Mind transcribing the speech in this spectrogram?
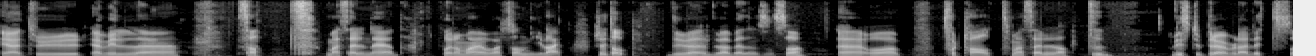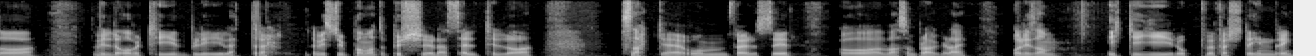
Jeg tror jeg ville satt meg selv ned foran meg og vært sånn Gi deg, slutt opp. Du, er- du er bedre enn som så. Uh, og fortalt meg selv at hvis du prøver deg litt, så vil det over tid bli lettere. Hvis du på en måte pusher deg selv til å snakke om følelser og hva som plager deg, og liksom ikke gir opp ved første hindring,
